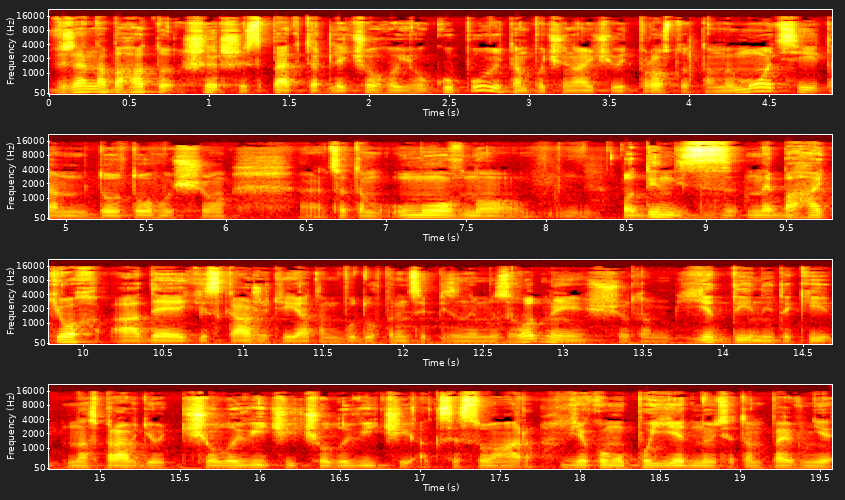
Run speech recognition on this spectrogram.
вже набагато ширший спектр, для чого його купують, там починаючи від просто там емоцій, там до того, що е, це там умовно один з небагатьох, а деякі скажуть, і я там буду в принципі з ними згодний, що там єдиний такий насправді чоловічий чоловічий аксесуар, в якому поєднуються там певні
